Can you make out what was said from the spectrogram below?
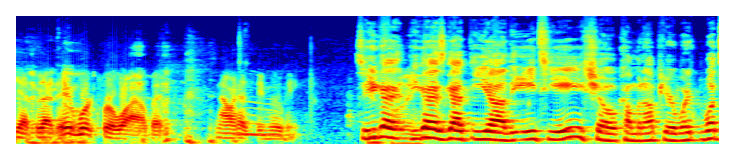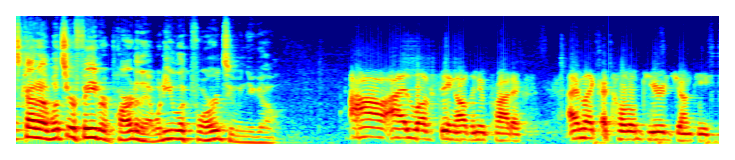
so that it worked for a while, but now it has to be moving. So you guys, you guys got the uh, the ATA show coming up here. What, what's kind of what's your favorite part of that? What do you look forward to when you go? Oh, I love seeing all the new products. I'm like a total gear junkie.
